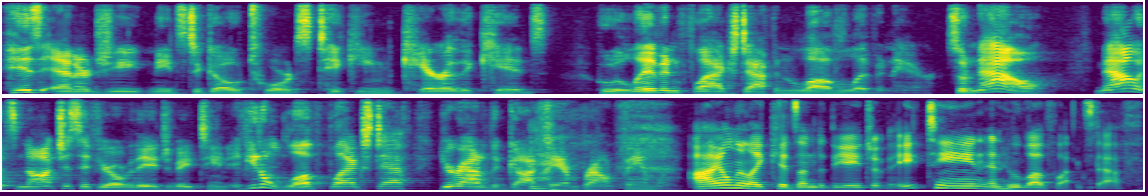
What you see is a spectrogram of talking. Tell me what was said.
his energy needs to go towards taking care of the kids who live in Flagstaff and love living here. So now, now it's not just if you're over the age of 18. If you don't love Flagstaff, you're out of the goddamn Brown family. I only like kids under the age of 18 and who love Flagstaff.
